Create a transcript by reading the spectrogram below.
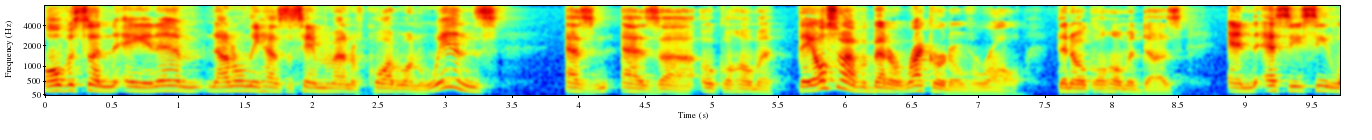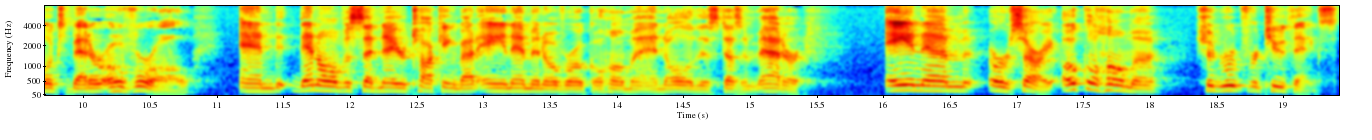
all of a sudden A&M not only has the same amount of quad one wins as as uh, Oklahoma. They also have a better record overall than Oklahoma does, and SEC looks better overall. And then all of a sudden, now you're talking about A and M and over Oklahoma, and all of this doesn't matter. A and M, or sorry, Oklahoma should root for two things.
